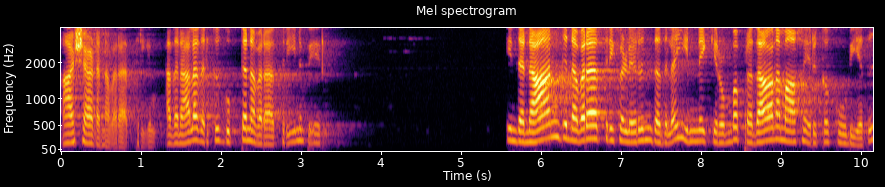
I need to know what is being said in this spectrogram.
ஆஷாட நவராத்திரியும். அதனால் அதற்கு குப்த நவராத்திரின்னு பேர். இந்த நான்கு நவராத்திரிகள் இருந்ததில் இன்றைக்கி ரொம்ப பிரதானமாக இருக்கக்கூடியது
